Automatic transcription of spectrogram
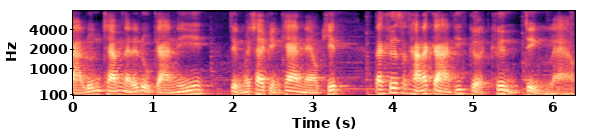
การลุ้นแชมป์ในฤดูกาลนี้ จึงไม่ใช่เพียงแค่แนวคิด แต่คือสถานการณ์ที่เกิดขึ้นจริงแล้ว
